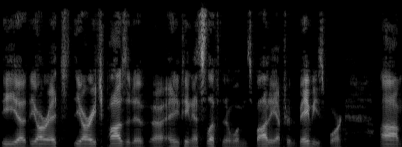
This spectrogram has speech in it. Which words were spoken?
the uh, the Rh the Rh positive uh, anything that's left in a woman's body after the baby is born. Um,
